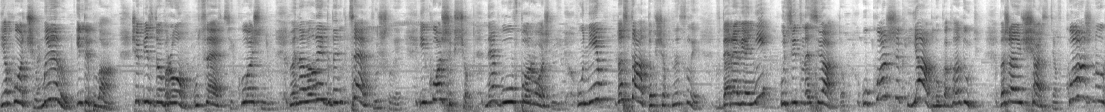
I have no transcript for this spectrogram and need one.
Я хочу миру і тепла, щоб із добром у серці кожнім ви на Великдень в церкву йшли. І кошик, щоб не був порожній. У нім достаток, щоб несли. В дерев'яні у світле свято, у кошик яблука кладуть. Бажають щастя в кожну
